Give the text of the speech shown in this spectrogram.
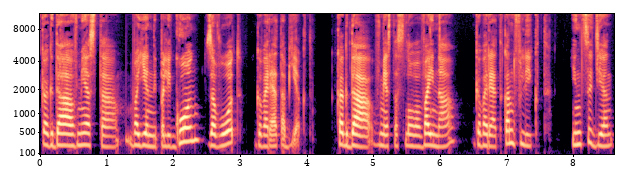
Когда вместо военный полигон, завод говорят объект. Когда вместо слова война говорят конфликт, инцидент,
